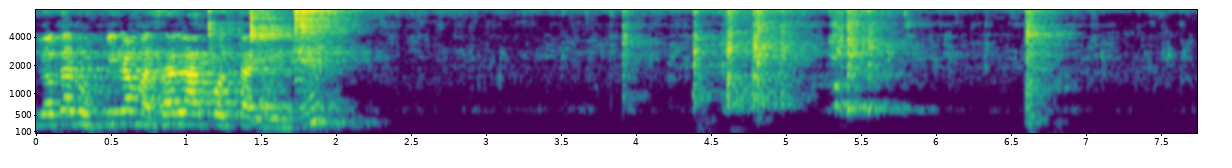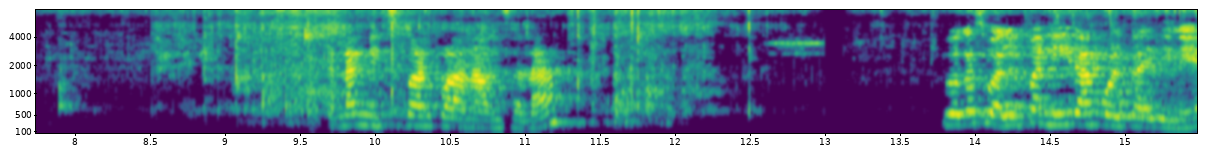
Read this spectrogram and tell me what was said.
ಇವಾಗ ರುಬ್ಬಿರೋ ಮಸಾಲ ಹಾಕೊಳ್ತಾ ಇದ್ದೀನಿ. ಚೆನ್ನಾಗಿ ಮಿಕ್ಸ್ ಮಾಡ್ಕೊಳ್ಳೋಣ ಒಂದ್ಸಲ. ಇವಾಗ ಸ್ವಲ್ಪ ನೀರು ಹಾಕ್ಕೊಳ್ತಾ ಇದ್ದೀನಿ.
